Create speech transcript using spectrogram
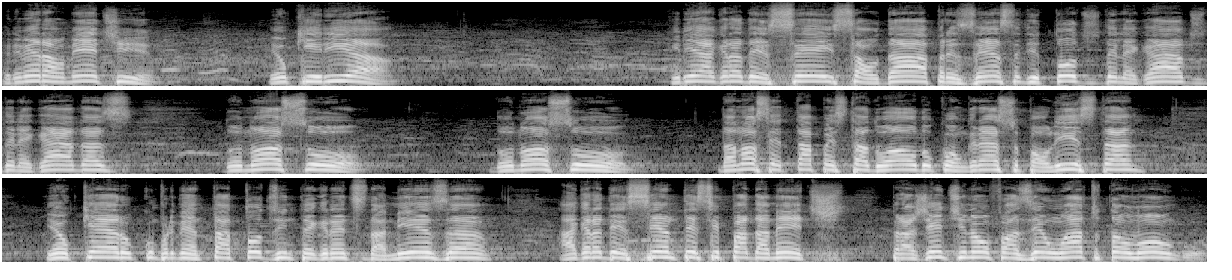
Primeiramente, eu queria queria agradecer e saudar a presença de todos os delegados, delegadas do nosso do nosso da nossa etapa estadual do Congresso Paulista. Eu quero cumprimentar todos os integrantes da mesa, agradecer antecipadamente, para a gente não fazer um ato tão longo.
